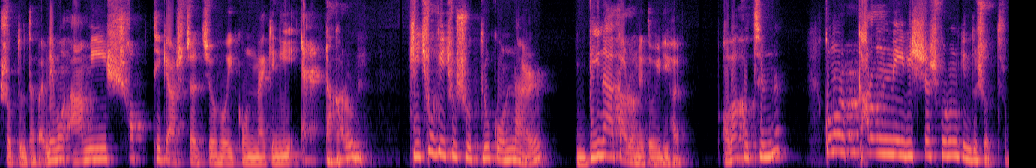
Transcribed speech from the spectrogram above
শত্রুতা পাবেন। এবং আমি সব থেকে আশ্চর্য হই কন্যাকে নিয়ে একটা কারণে। কিছু কিছু শত্রু কন্যার বিনা কারণে তৈরি হয়। অবাক হচ্ছেন না? কোনো কারণ নেই, বিশ্বাস করুন, কিন্তু শত্রু।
